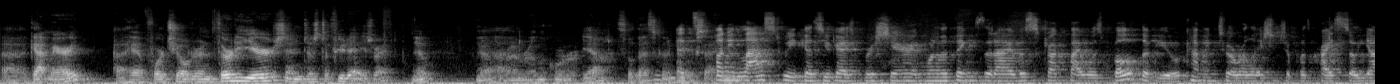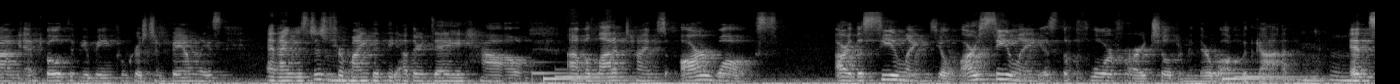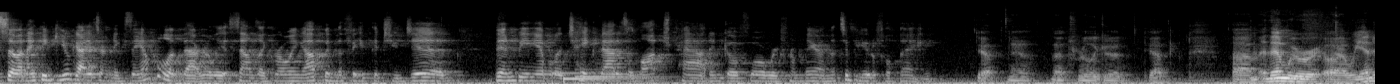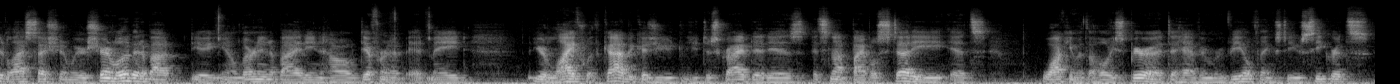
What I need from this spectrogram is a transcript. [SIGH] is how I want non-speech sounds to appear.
got married, have four children, 30 years in just a few days, right? Yep. Yeah, uh, right around the corner. Yeah, so that's going to be it's exciting. funny. Last week, as you guys were sharing, one of the things that I was struck by was both of you coming to a relationship with Christ so young, and both of you being from Christian families. And I was just mm-hmm. reminded the other day how um, a lot of times our walks are the ceilings. You know, our ceiling is the floor for our children in their walk with God. Mm-hmm. And so, and I think you guys are an example of that. Really, it sounds like growing up in the faith that you did then being able to take that as a launch pad and go forward from there. And that's a beautiful thing. Yeah. Yeah, that's really good. Yeah. Um, and then we were uh, we ended last session. We were sharing a little bit about you know learning abiding, how different it, it made your life with God because you you described it as it's not Bible study, it's walking with the Holy Spirit to have Him reveal things to you, secrets,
